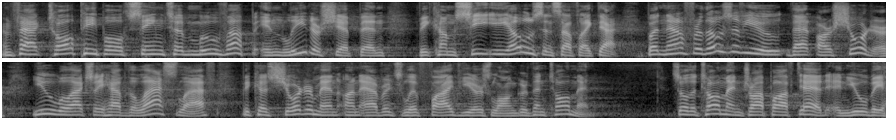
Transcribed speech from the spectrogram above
In fact, tall people seem to move up in leadership and become CEOs and stuff like that. But now, for those of you that are shorter, you will actually have the last laugh because shorter men, on average, live five years longer than tall men. So the tall men drop off dead, and you will be,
